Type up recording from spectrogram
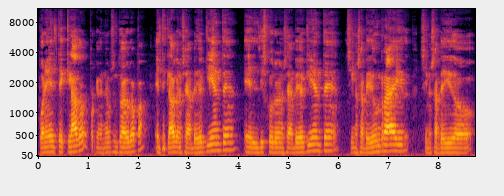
poner el teclado, porque vendemos en toda Europa, el teclado que nos haya pedido el cliente, el disco duro que nos haya pedido el cliente, si nos ha pedido un RAID, si nos ha pedido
